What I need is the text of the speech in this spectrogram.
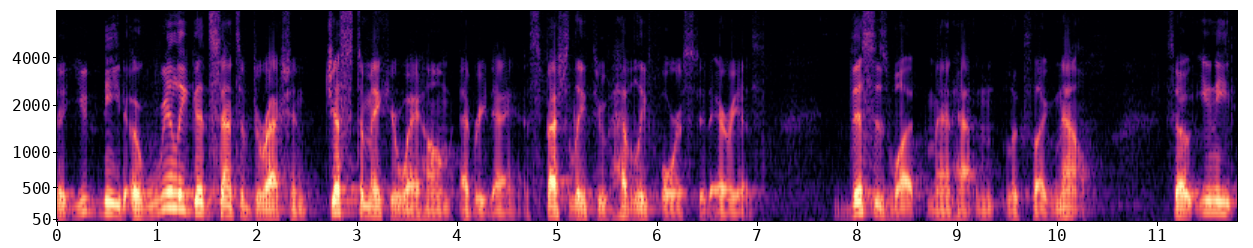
So you'd need a really good sense of direction just to make your way home every day, especially through heavily forested areas. This is what Manhattan looks like now. So you need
